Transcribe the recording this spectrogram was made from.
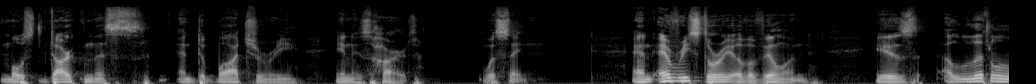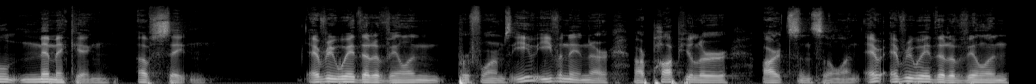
most darkness and debauchery in his heart was Satan. And every story of a villain is a little mimicking of Satan. Every way that a villain performs, even in our, our popular arts and so on, every way that a villain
